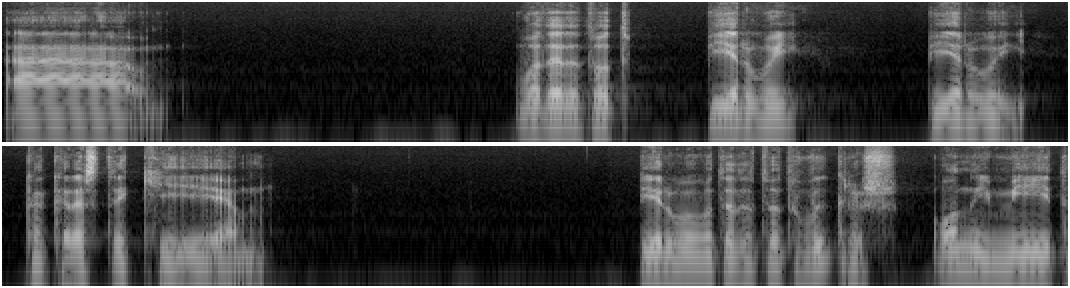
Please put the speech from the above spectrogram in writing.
а, вот этот вот первый, первый как раз-таки первый вот этот вот выигрыш, он имеет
